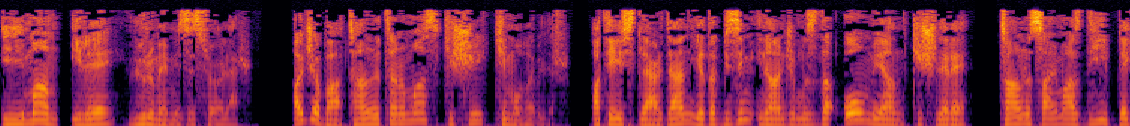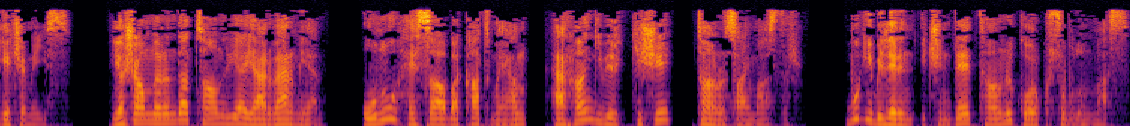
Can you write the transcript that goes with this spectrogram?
iman ile yürümemizi söyler. Acaba Tanrı tanımaz kişi kim olabilir? Ateistlerden ya da bizim inancımızda olmayan kişilere Tanrı saymaz deyip de geçemeyiz. Yaşamlarında Tanrı'ya yer vermeyen, onu hesaba katmayan herhangi bir kişi Tanrı saymazdır. Bu gibilerin içinde Tanrı korkusu bulunmaz.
